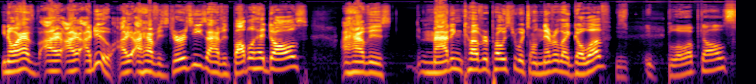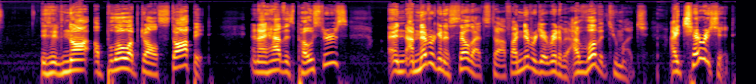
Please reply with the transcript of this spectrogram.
you know, I have I I, I do. I, I have his jerseys. I have his bobblehead dolls. I have his Madden cover poster, which I'll never let go of. His blow up dolls. This is not a blow up doll. Stop it. And I have his posters, and I'm never gonna sell that stuff. I never get rid of it. I love it too much. I cherish it.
